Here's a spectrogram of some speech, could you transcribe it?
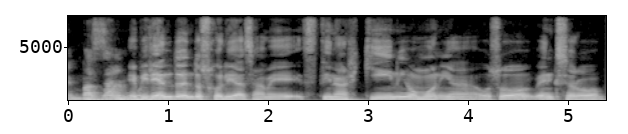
ε, μπάζαμε. επειδή δεν το, δεν το σχολιάσαμε, στην αρχή η ομόνια, όσο δεν ξέρω,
